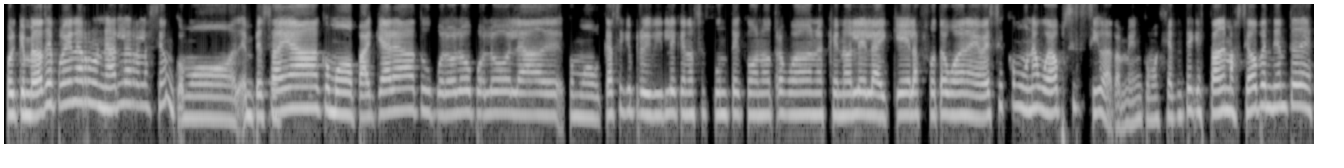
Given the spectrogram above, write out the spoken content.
porque en verdad te pueden arruinar la relación, como empezar a como paquear a tu pololo o polola, de- como casi que prohibirle que no se junte con otras weonas, que no le likee las fotos, weonas, y a veces como una weá obsesiva también, como gente que está demasiado pendiente de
